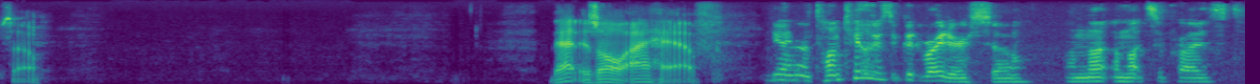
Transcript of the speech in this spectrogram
So that is all I have. Yeah, no, Tom Taylor's a good writer, so I'm not I'm not surprised.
